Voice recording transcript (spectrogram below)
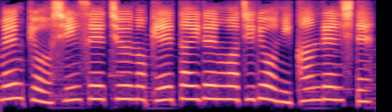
免許を申請中の携帯電話事業に関連して、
